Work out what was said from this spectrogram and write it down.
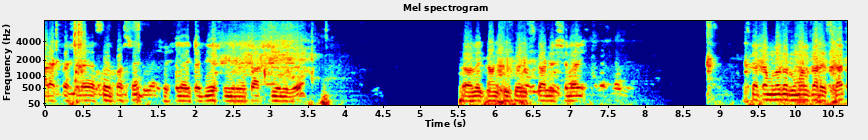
আর একটা সেলাই আছে পাশে। সেই সেলাইটা দিয়ে সুন্দর মতো আটকিয়ে নেব। তাহলে কাঙ্ক্ষিত স্কার্টের সেলাই স্কার্টটা মূলত রুমাল কার্ড স্কার্ট।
